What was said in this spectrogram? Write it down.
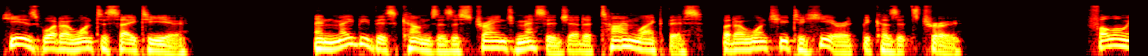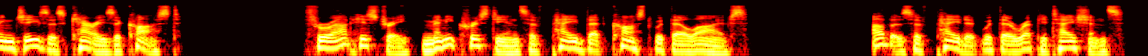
Here's what I want to say to you. And maybe this comes as a strange message at a time like this, but I want you to hear it because it's true. Following Jesus carries a cost. Throughout history, many Christians have paid that cost with their lives. Others have paid it with their reputations.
